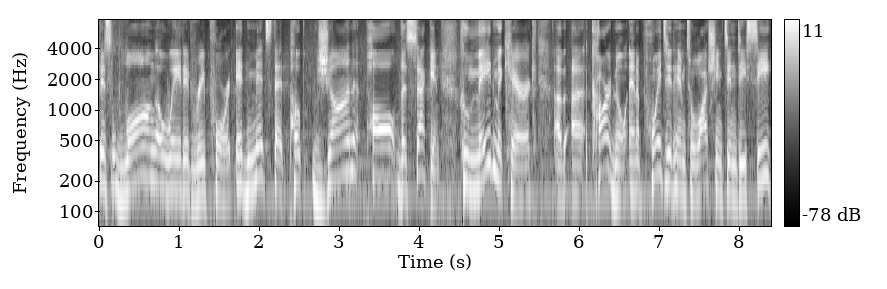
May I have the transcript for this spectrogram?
This long awaited report admits that Pope John Paul II, who made McCarrick a, a cardinal and appointed him to Washington, D.C.,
